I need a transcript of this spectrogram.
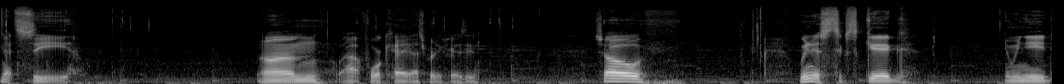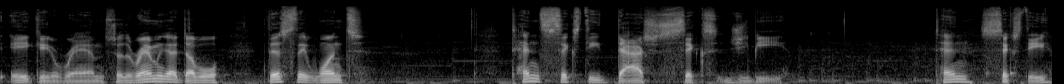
Let's see. Um, wow, 4K, that's pretty crazy. So, we need a 6 gig, and we need 8 gig of RAM. So the RAM we got double. This they want 1060-6 GB. 1060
